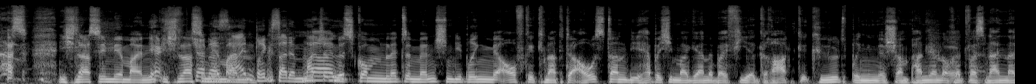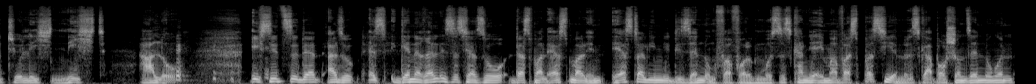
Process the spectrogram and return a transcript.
ich lasse mir mein, ja, ich lasse mir mein, sein? bringst deine Matte nein, mit? es kommen nette Menschen, die bringen mir aufgeknackte Austern, die habe ich immer gerne bei vier Grad gekühlt, bringen mir Champagner noch okay. etwas. Nein, natürlich nicht. Hallo. Ich sitze der, also es generell ist es ja so, dass man erstmal in erster Linie die Sendung verfolgen muss. Es kann ja immer was passieren. Und es gab auch schon Sendungen,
